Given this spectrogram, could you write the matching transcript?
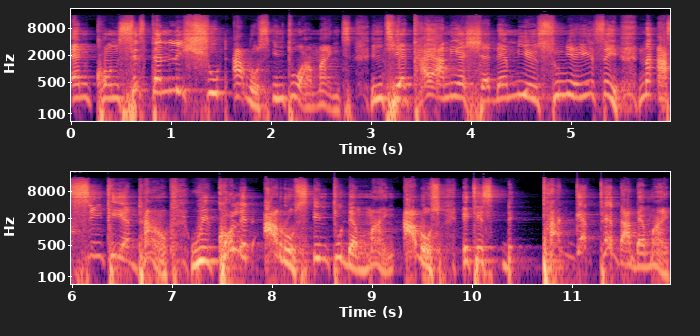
and consistently shoot arrows into our minds. Na. We call it arrows into the mind. Arrows. It is the targeted at the mind.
